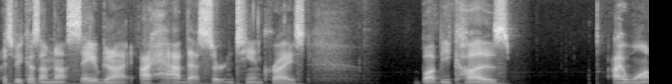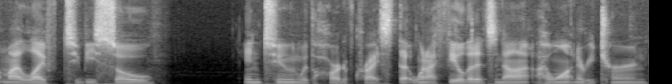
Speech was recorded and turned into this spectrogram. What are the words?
it's because I'm not saved and I, I have that certainty in Christ, but because I want my life to be so in tune with the heart of Christ that when I feel that it's not, I want to return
